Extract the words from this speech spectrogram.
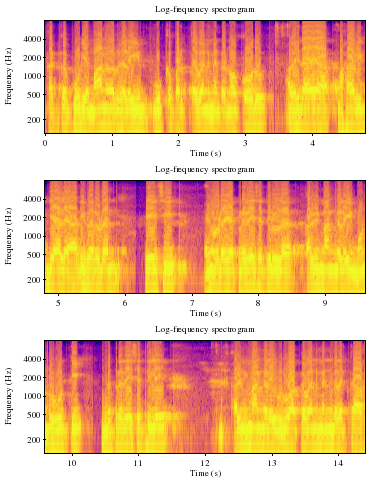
கற்கக்கூடிய மாணவர்களையும் ஊக்கப்படுத்த வேண்டும் என்ற நோக்கோடு அவிதாயா மகாவித்யாலய அதிபருடன் பேசி எங்களுடைய பிரதேசத்தில் உள்ள கல்விமான்களையும் ஒன்று கூட்டி இந்த பிரதேசத்திலே கல்விமான்களை உருவாக்க வேண்டும் என்பதற்காக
